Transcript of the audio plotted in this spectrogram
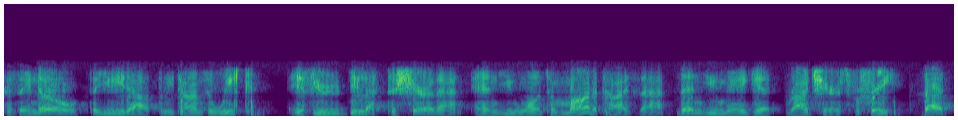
because they know that you eat out three times a week. If you elect to share that and you want to monetize that, then you may get ride shares for free. But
